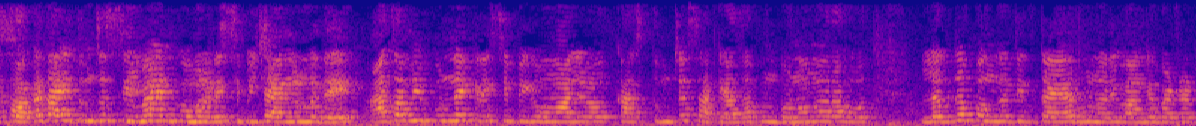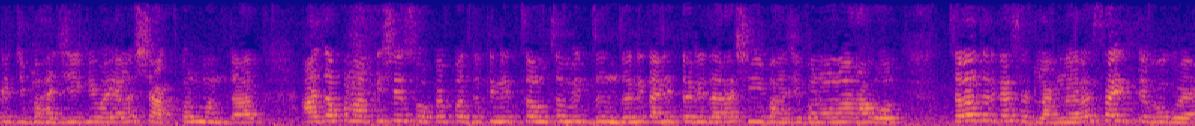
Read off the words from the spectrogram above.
स्वागत आहे तुमचं सीमा अँड कोमल रेसिपी चॅनलमध्ये. आज आम्ही पुन्हा एक रेसिपी घेऊन आलेलो आहोत. खास तुमच्यासाठी आज आपण बनवणार आहोत लग्न पंगतीत तयार होणारी वांगे बटाट्याची भाजी किंवा याला शाक पण म्हणतात. आज आपण अतिशय सोप्या पद्धतीने चमचमीत झणझणीत आणि तरीदार अशी ही भाजी बनवणार आहोत. चला तर त्यासाठी लागणारं साहित्य बघूया.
